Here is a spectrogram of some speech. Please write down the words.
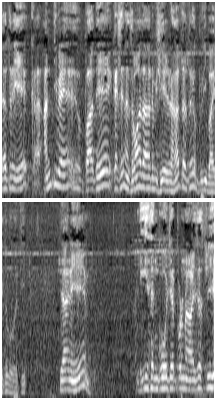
तत्र एक अन्तिमे पादे कश्चन समाधानविशेषः तत्र प्रतिपादितो भवति इदानीं दीसङ्कोचप्रणाशस्तु य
